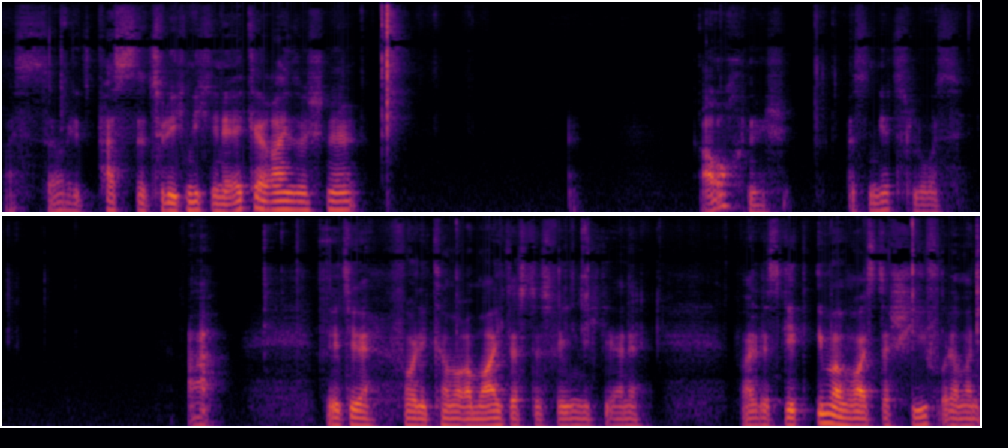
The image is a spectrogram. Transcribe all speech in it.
was so, jetzt passt es natürlich nicht in die Ecke rein so schnell. Auch nicht. Was ist denn jetzt los? Ah, seht ihr, vor die Kamera mache ich das deswegen nicht gerne. Weil es geht immer was da schief oder man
